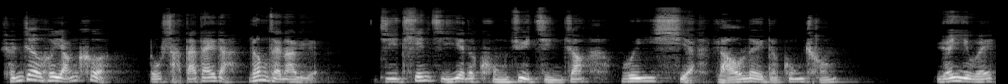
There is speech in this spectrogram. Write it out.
陈震和杨克。都傻呆呆的愣在那里，几天几夜的恐惧、紧张、危险、劳累的攻城，原以为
